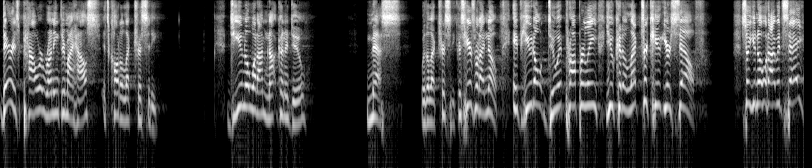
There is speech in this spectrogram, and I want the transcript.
there is power running through my house. It's called electricity. Do you know what I'm not gonna do? Mess with electricity. Because here's what I know if you don't do it properly, you could electrocute yourself. So, you know what I would say?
